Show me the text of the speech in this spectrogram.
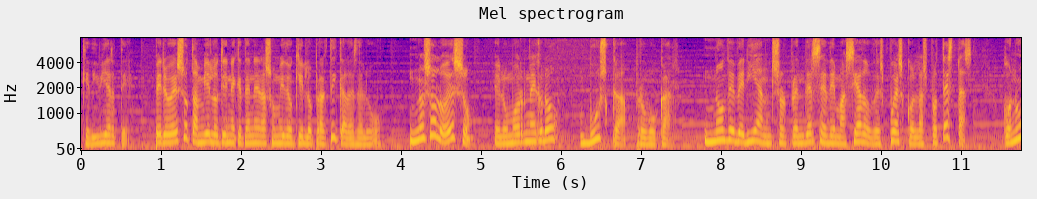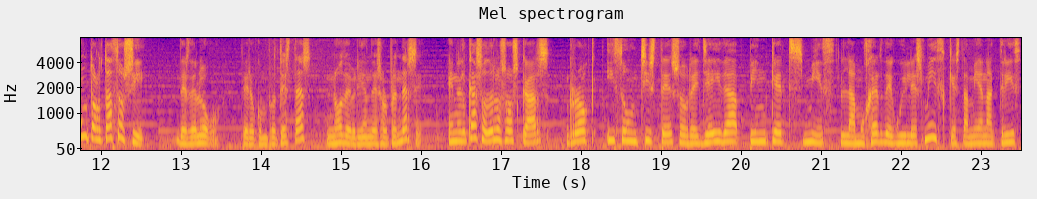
que divierte. Pero eso también lo tiene que tener asumido quien lo practica, desde luego. No solo eso, el humor negro busca provocar. No deberían sorprenderse demasiado después con las protestas. Con un tortazo sí, desde luego, pero con protestas no deberían de sorprenderse. En el caso de los Oscars, Rock hizo un chiste sobre Jada Pinkett Smith, la mujer de Will Smith, que es también actriz,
